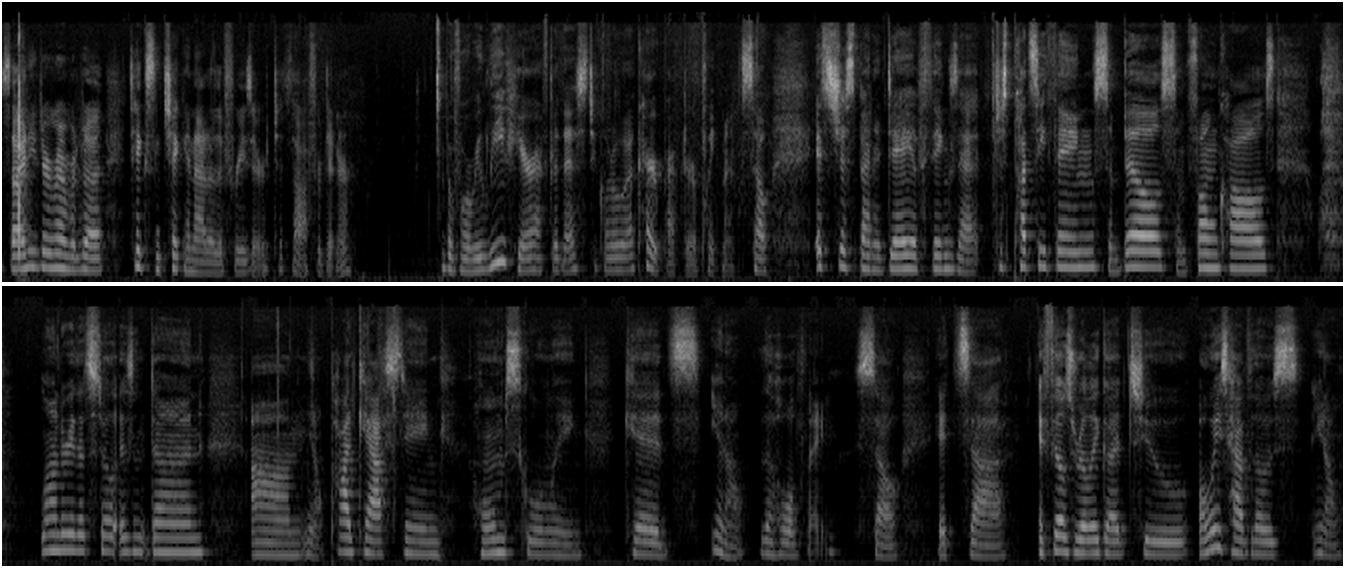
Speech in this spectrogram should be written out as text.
So I need to remember to take some chicken out of the freezer to thaw for dinner before we leave here after this to go to a chiropractor appointment. So it's just been a day of things that just putsy things, some bills, some phone calls, laundry that still isn't done, um, you know, podcasting, homeschooling, kids, you know, the whole thing. So it's uh, it feels really good to always have those, you know,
